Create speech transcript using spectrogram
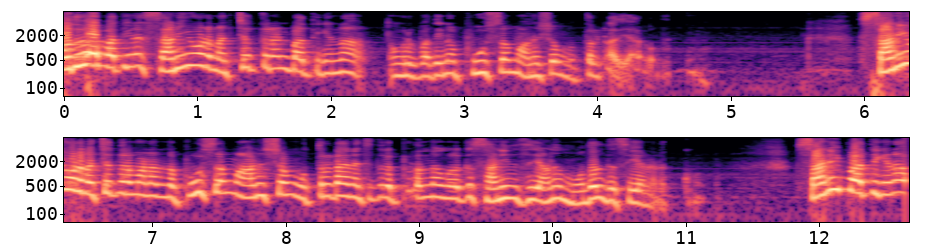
பொதுவாக பார்த்தீங்கன்னா சனியோட நட்சத்திரம்னு பார்த்தீங்கன்னா உங்களுக்கு பார்த்தீங்கன்னா பூசம் அனுஷம் முத்தட்டாதி ஆகும். சனியோட நட்சத்திரமான அந்த பூசம் அனுஷம் உத்திரட்டாய் நட்சத்திரம் பிறந்தவங்களுக்கு சனி திசையானது முதல் திசையா நடக்கும். சனி பார்த்தீங்கன்னா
